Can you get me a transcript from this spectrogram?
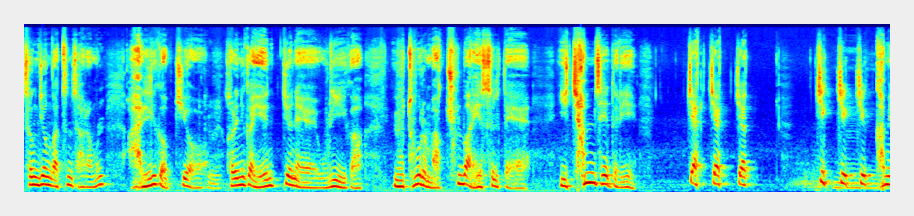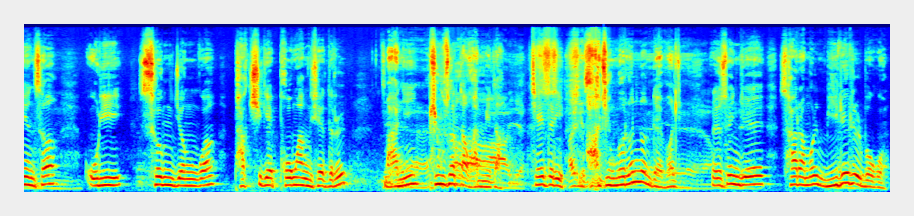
성전 같은 사람을 알 리가 없지요. 그러니까 예전에 우리가 유튜브를 막 출발했을 때 이 참새들이 짹짹짹 찍찍찍 하면서 우리 성정과 박식의 봉황새들을 많이 비웃었다고 합니다. 아, 예. 쟤들이 알겠습니다. 아직 멀었는데 벌써. 그래서 이제 사람을 미래를 보고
